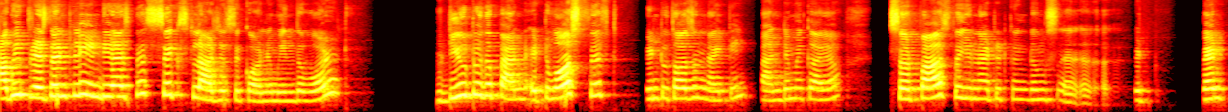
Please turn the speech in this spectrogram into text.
Abhi presently India is the sixth largest economy in the world. Due to the pan, it was fifth in 2019. Pandemic aya surpassed the United Kingdom's. Uh, it went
